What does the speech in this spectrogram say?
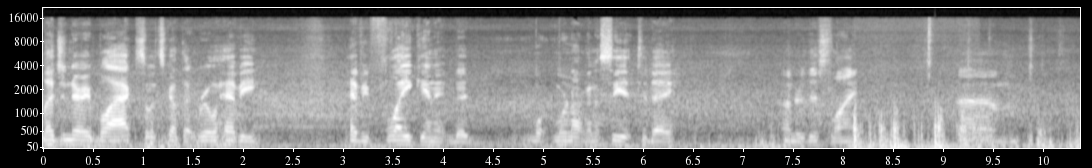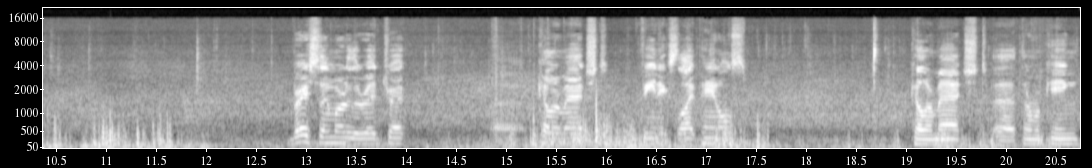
legendary black, so it's got that real heavy, heavy flake in it, but we're not going to see it today under this light. Um, very similar to the red truck, uh, color matched Phoenix light panels, color matched uh, Thermo King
